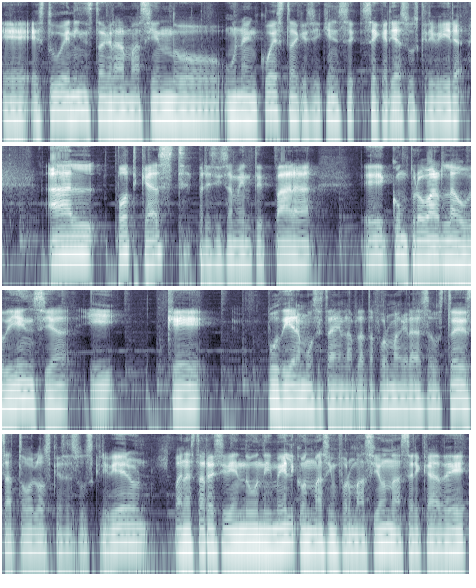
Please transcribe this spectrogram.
eh, estuve en Instagram haciendo una encuesta que si quien se, quería suscribir al podcast precisamente para eh, comprobar la audiencia y que pudiéramos estar en la plataforma gracias a ustedes, a todos los que se suscribieron. Van a estar recibiendo un email con más información acerca de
